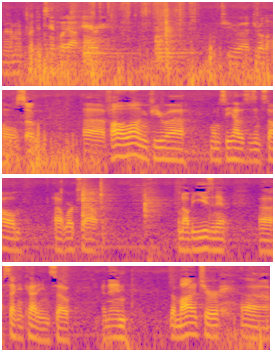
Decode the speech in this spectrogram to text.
But I'm gonna put the template out here to uh, drill the holes. So uh, follow along if you uh, wanna see how this is installed, how it works out. And I'll be using it uh, second cutting. So, and then the monitor, uh,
